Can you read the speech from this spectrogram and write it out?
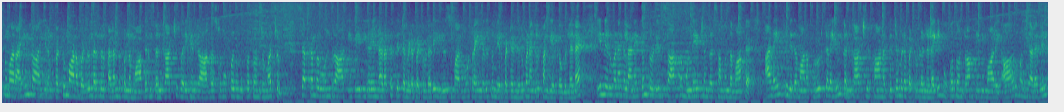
சுமார் ஐந்து ஆயிரம் கட்டுமான வல்லுநர்கள் கலந்து கொள்ளும் மாபெரும் கண்காட்சி வருகின்ற ஆகஸ்ட் முப்பது முப்பத்தொன்று மற்றும் செப்டம்பர் ஒன்று ஆகிய தேதிகளில் நடத்த திட்டமிடப்பட்டுள்ளது. இது சுமார் நூற்றி ஐம்பதுக்கும் மேற்பட்ட நிறுவனங்கள் பங்கேற்க உள்ளன. இந்நிறுவனங்கள் அனைத்தும் தொழில் சார்ந்த முன்னேற்றங்கள் சம்பந்தமாக அனைத்து விதமான பொருட்களையும் கண்காட்சியில் காண திட்டமிடப்பட்டுள்ள நிலையில் முப்பத்தொன்றாம் தேதி மாலை ஆறு மணி அளவில்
